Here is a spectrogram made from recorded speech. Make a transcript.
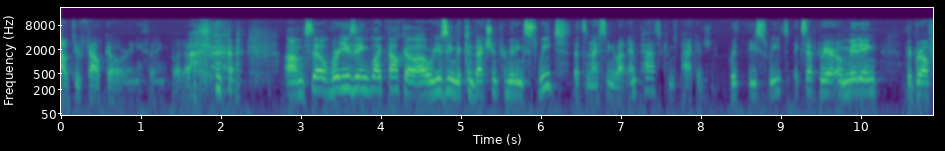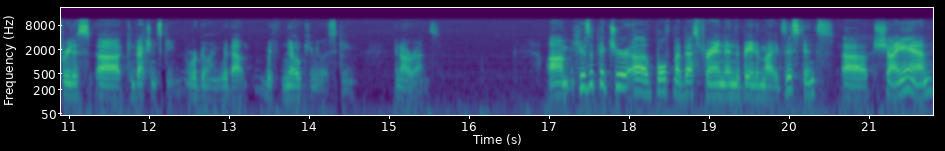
outdo Falko or anything, but uh, Um, so we're using, like Falko, uh, we're using the convection permitting suite. That's the nice thing about MPAS. It comes packaged with these suites, except we are omitting the Grell-Freitas uh, convection scheme. We're going without, with no cumulus scheme in our runs. Um, here's a picture of both my best friend and the bane of my existence, uh, Cheyenne.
